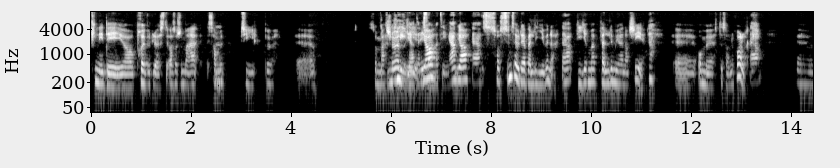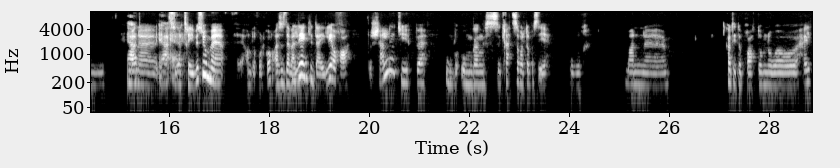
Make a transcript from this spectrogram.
Finne ideer, prøve ut løsninger, altså som er samme Mm. type eh, som meg sjøl. Ja, ja, Ja. så syns jeg jo det er veldig givende. Ja. Det gir meg veldig mye energi Ja. eh, å møte sånne folk. Ja. Um, men eh, jeg, jeg- trives jo med andre folk òg. Jeg syns det er veldig Mm. egentlig deilig å ha forskjellige typer om, omgangskretser, holdt jeg på å si, hvor man eh, kan sitte og prate om noe helt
